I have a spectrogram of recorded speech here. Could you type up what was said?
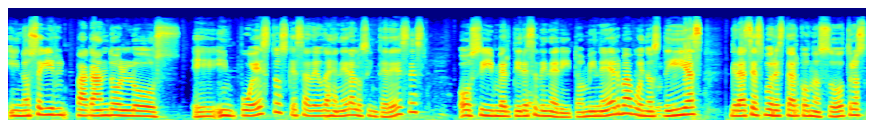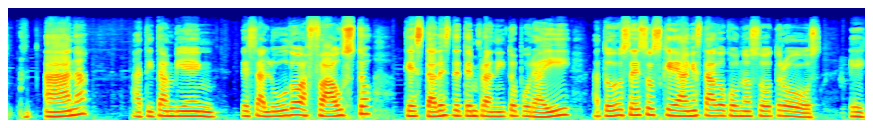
y no seguir pagando los eh, impuestos que esa deuda genera, los intereses, o si invertir ese dinerito. Minerva, buenos días. Gracias por estar con nosotros. Ana, a ti también te saludo. A Fausto, que está desde tempranito por ahí. A todos esos que han estado con nosotros eh,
